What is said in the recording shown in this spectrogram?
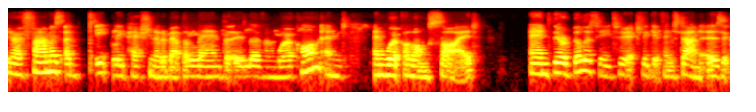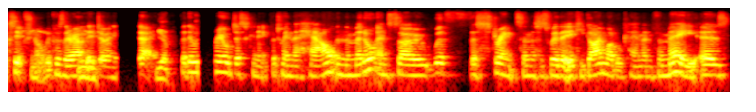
you know farmers are deeply passionate about the land that they live and work on and and work alongside and their ability to actually get things done is exceptional because they're out mm. there doing it every day yep. but there was a real disconnect between the how in the middle and so with the strengths and this is where the ikigai model came in for me is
